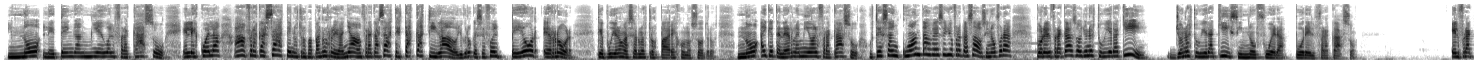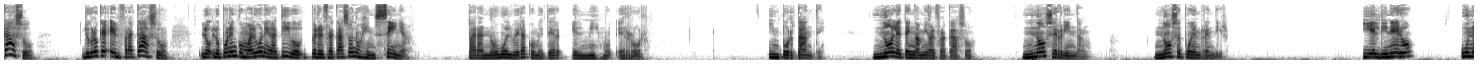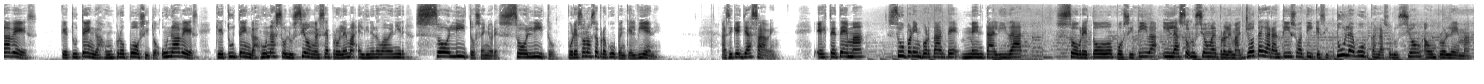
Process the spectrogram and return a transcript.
Y no le tengan miedo al fracaso. En la escuela, ah, fracasaste, nuestros papás nos regañaban, fracasaste, estás castigado. Yo creo que ese fue el peor error que pudieron hacer nuestros padres con nosotros. No hay que tenerle miedo al fracaso. Ustedes saben cuántas veces yo he fracasado. Si no fuera por el fracaso, yo no estuviera aquí. Yo no estuviera aquí si no fuera por el fracaso. El fracaso, yo creo que el fracaso lo, ponen como algo negativo, pero el fracaso nos enseña para no volver a cometer el mismo error. Importante, no le tengan miedo al fracaso, no se rindan, no se pueden rendir. Y el dinero, una vez que tú tengas un propósito, una vez que tú tengas una solución a ese problema, el dinero va a venir solito, señores, solito. Por eso no se preocupen, que él viene. Así que ya saben, este tema súper importante, mentalidad sobre todo positiva y la solución al problema. Yo te garantizo a ti que si tú le buscas la solución a un problema,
